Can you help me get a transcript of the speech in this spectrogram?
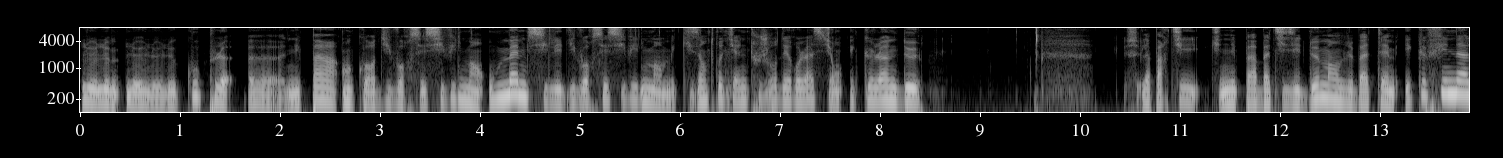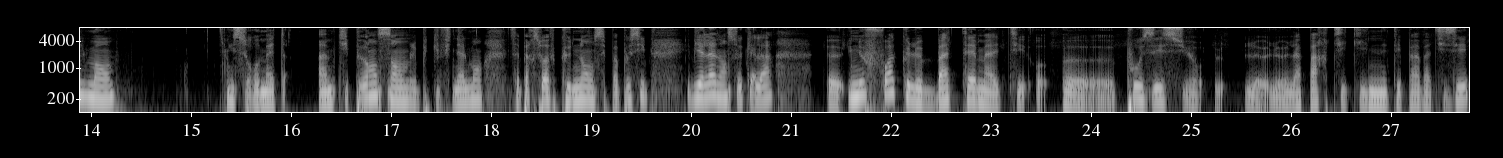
le, couple euh, n'est pas encore divorcé civilement, ou même s'il est divorcé civilement, mais qu'ils entretiennent toujours des relations et que l'un d'eux, la partie qui n'est pas baptisée, demande le baptême et que finalement ils se remettent un petit peu ensemble et puis que finalement s'aperçoivent que non, c'est pas possible, eh bien là, dans ce cas-là, euh, une fois que le baptême a été euh, posé sur la partie qui n'était pas baptisée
